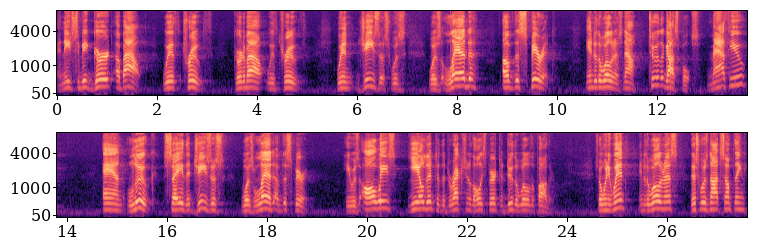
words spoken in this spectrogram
and needs to be girt about with truth. Girt about with truth. When Jesus was, was led of the Spirit into the wilderness. Now, two of the Gospels, Matthew and Luke, say that Jesus was led of the Spirit. He was always yielded to the direction of the Holy Spirit to do the will of the Father. So when he went into the wilderness, this was not something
